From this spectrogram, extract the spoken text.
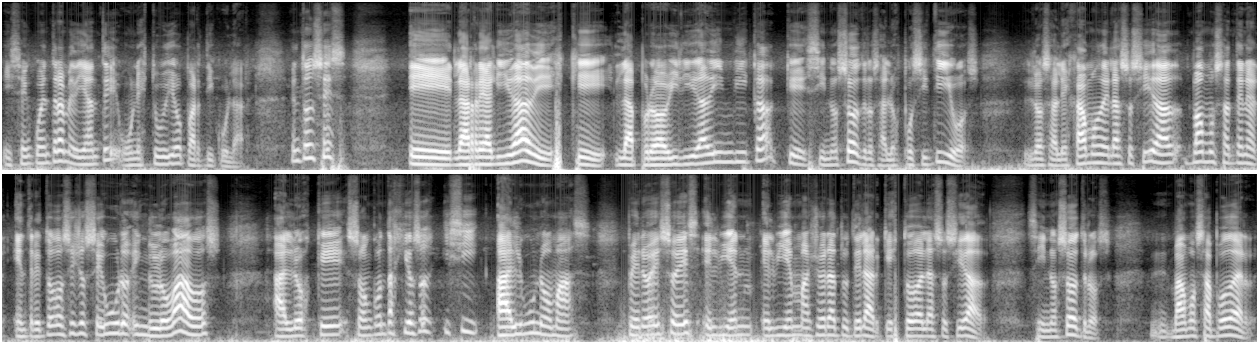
Y se encuentra mediante un estudio particular. Entonces, eh, la realidad es que la probabilidad indica que si nosotros a los positivos los alejamos de la sociedad, vamos a tener entre todos ellos seguro englobados a los que son contagiosos y sí, a alguno más. Pero eso es el bien, el bien mayor a tutelar, que es toda la sociedad. Si nosotros vamos a poder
